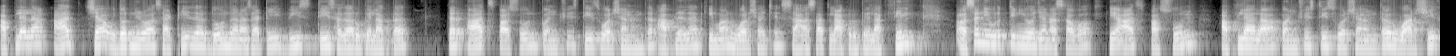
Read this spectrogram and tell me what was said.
आपल्याला आजच्या उदरनिर्वाहासाठी जर दोन जणांसाठी वीस तीस हजार रुपये लागतात तर आजपासून पंचवीस तीस वर्षानंतर आपल्याला किमान वर्षाचे सहा सात लाख रुपये लागतील. असं निवृत्ती नियोजन असावं की आजपासून आपल्याला पंचवीस तीस वर्षानंतर वार्षिक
